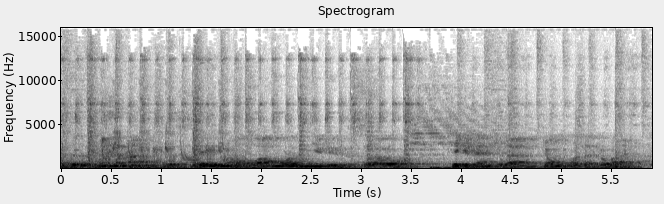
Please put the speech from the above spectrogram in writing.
That are coming around because they know a lot more than you do. So take advantage of that and don't let that go by.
